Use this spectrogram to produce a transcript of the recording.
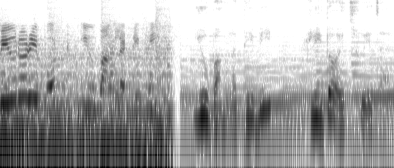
Bureau report U Bangla TV. U Bangla TV হৃদয় ছুঁয়ে যায়।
